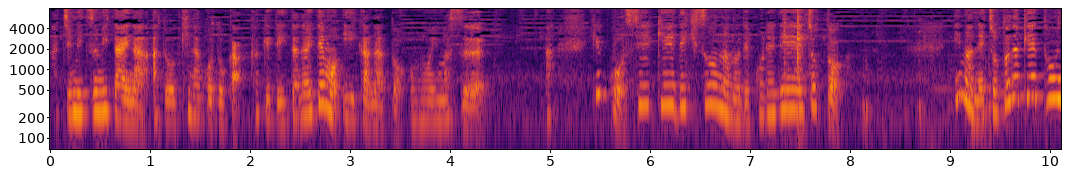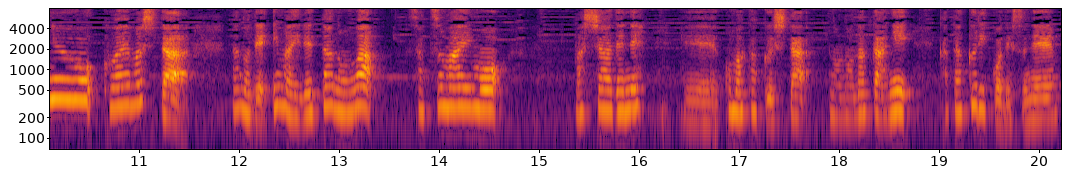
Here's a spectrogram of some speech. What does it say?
蜂蜜みたいなあときな粉とかかけていただいてもいいかなと思います。あ結構成形できそうなのでこれでちょっと今ねちょっとだけ豆乳を加えました。なので今入れたのはさつまいもマッシャーでね、えー、細かくしたのの中に片栗粉ですね。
